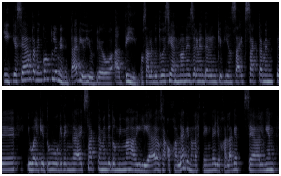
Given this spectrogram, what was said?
y que sean también complementarios, yo creo, a ti. O sea, lo que tú decías, no necesariamente alguien que piensa exactamente igual que tú, que tenga exactamente tus mismas habilidades, o sea, ojalá que no las tenga y ojalá que sea alguien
